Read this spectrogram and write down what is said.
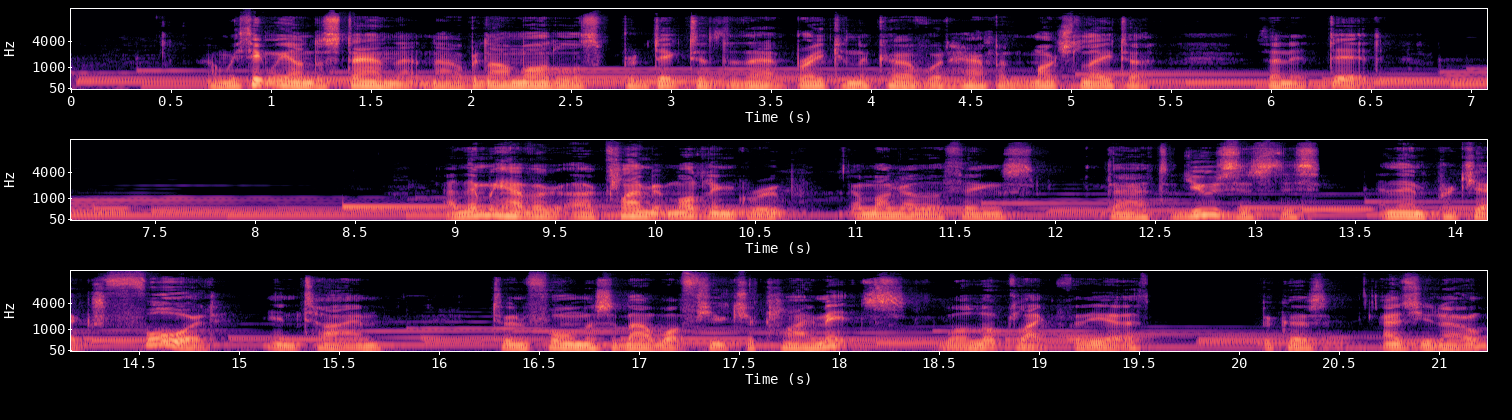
And we think we understand that now, but our models predicted that that break in the curve would happen much later than it did. And then we have a, a climate modeling group, among other things, that uses this and then projects forward in time to inform us about what future climates will look like for the Earth because, as you know,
